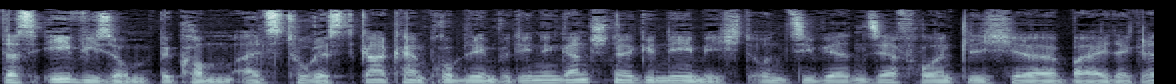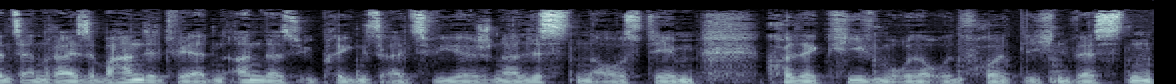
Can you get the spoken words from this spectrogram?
das E-Visum bekommen als Tourist. Gar kein Problem, wird Ihnen ganz schnell genehmigt. Und Sie werden sehr freundlich äh, bei der Grenzeinreise behandelt werden. Anders übrigens als wir Journalisten aus dem kollektiven oder unfreundlichen Westen.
